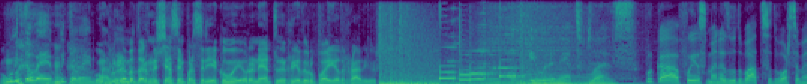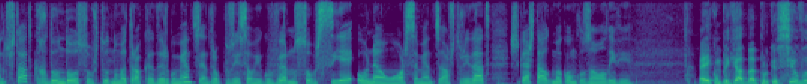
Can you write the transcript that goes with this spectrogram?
Um, muito bem, muito bem. Um programa da Renascença em parceria com a Euronet, Rede Europeia de Rádios. Euronet Plus. Por cá foi a semana do debate do Orçamento do Estado, que redundou sobretudo numa troca de argumentos entre oposição e governo sobre se é ou não um orçamento de austeridade. Chegaste a alguma conclusão, Olivia? É complicado, porque se eu vou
